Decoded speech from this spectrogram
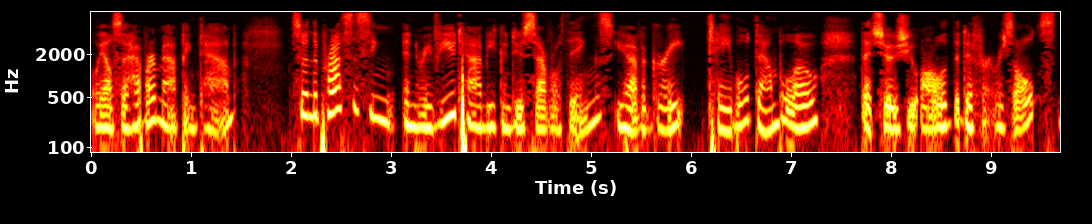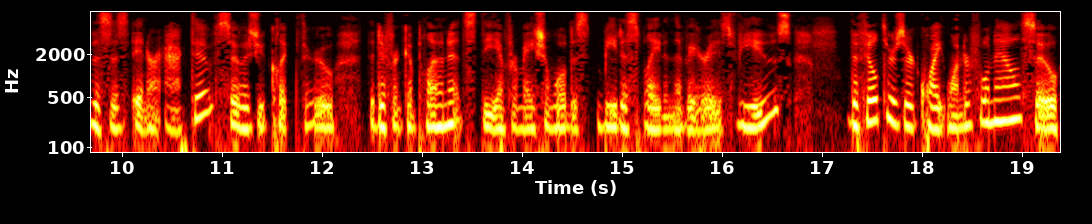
We also have our mapping tab. So in the processing and review tab, you can do several things. You have a great table down below that shows you all of the different results. This is interactive, so as you click through the different components, the information will dis be displayed in the various views. The filters are quite wonderful now, so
